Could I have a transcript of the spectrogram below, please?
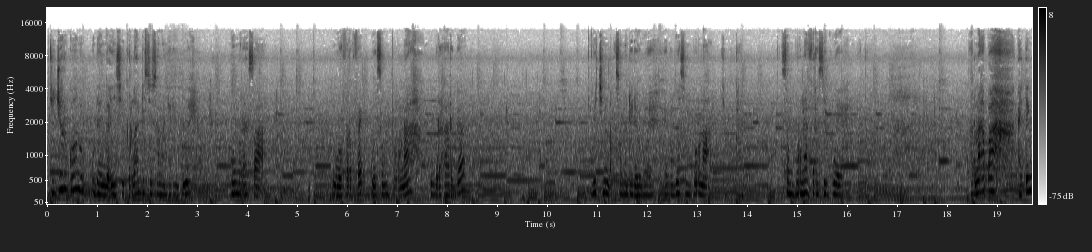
jujur gue udah nggak insecure lagi sih sama diri gue. Gue merasa gue perfect gue sempurna gue berharga. Gue cinta sama diri gue. Gitu gue sempurna gitu kan. Sempurna versi gue gitu. karena apa? I think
